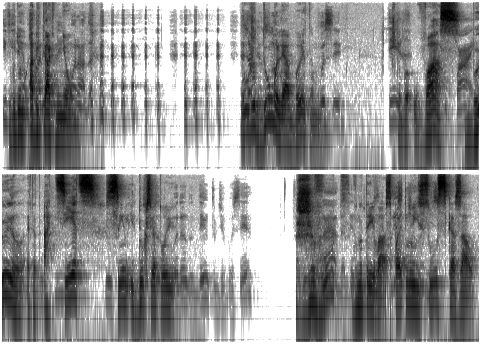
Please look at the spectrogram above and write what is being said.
и будем обитать в нем. Вы уже думали об этом, чтобы у вас был этот Отец, Сын и Дух Святой живут внутри вас. Поэтому Иисус сказал,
